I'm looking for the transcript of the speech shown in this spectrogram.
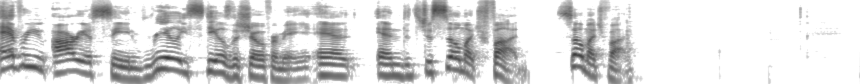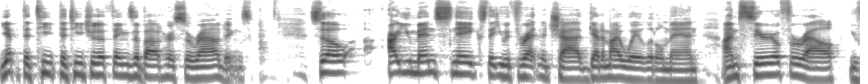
every Arya scene really steals the show for me. And and it's just so much fun. So much fun. Yep, the, te- the teacher the things about her surroundings. So are you men snakes that you would threaten a child? Get in my way, little man. I'm Syrio Forel, you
